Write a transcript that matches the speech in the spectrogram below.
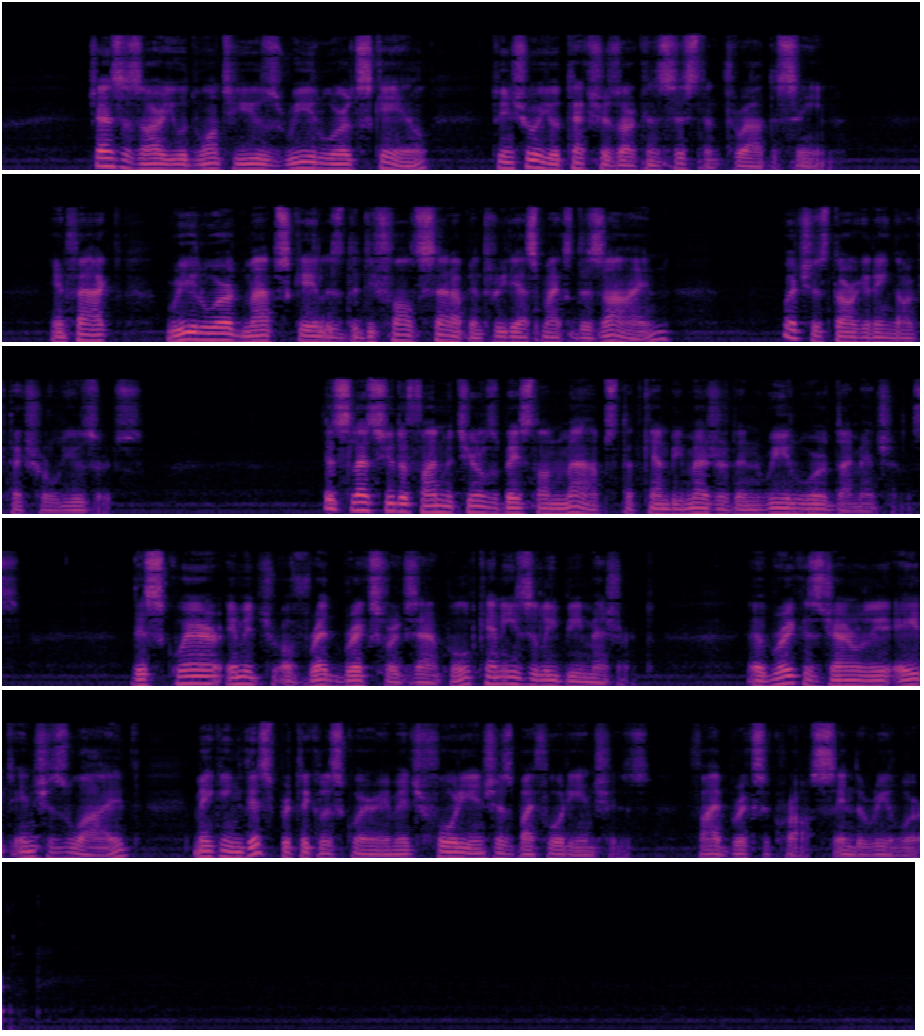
chances are you would want to use real-world scale to ensure your textures are consistent throughout the scene. In fact, real-world map scale is the default setup in 3ds Max Design, which is targeting architectural users. This lets you define materials based on maps that can be measured in real-world dimensions. This square image of red bricks, for example, can easily be measured. A brick is generally 8 inches wide, making this particular square image 40 inches by 40 inches, 5 bricks across in the real world.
